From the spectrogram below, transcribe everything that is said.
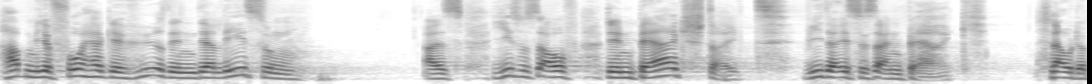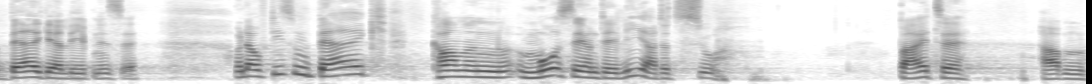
haben wir vorher gehört in der Lesung, als Jesus auf den Berg steigt. Wieder ist es ein Berg, lauter Bergerlebnisse. Und auf diesem Berg kommen Mose und Elia dazu. Beide haben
